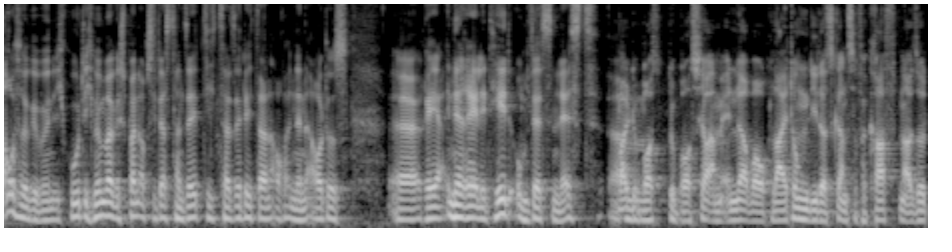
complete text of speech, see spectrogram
außergewöhnlich gut. Ich bin mal gespannt, ob sich das tatsächlich, tatsächlich dann auch in den Autos äh, in der Realität umsetzen lässt. Weil du ähm, brauchst, du brauchst ja am Ende aber auch Leitungen, die das Ganze verkraften. Also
